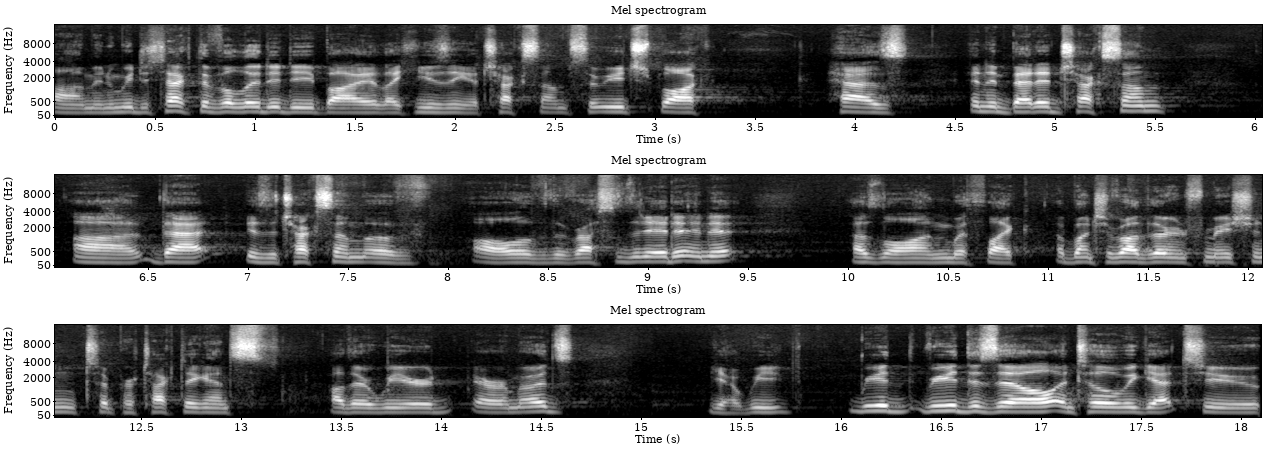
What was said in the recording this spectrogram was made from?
Um, and we detect the validity by like using a checksum. So each block has an embedded checksum uh, that is a checksum of all of the rest of the data in it, as along with like a bunch of other information to protect against other weird error modes. Yeah, we read, read the ZIL until we get to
